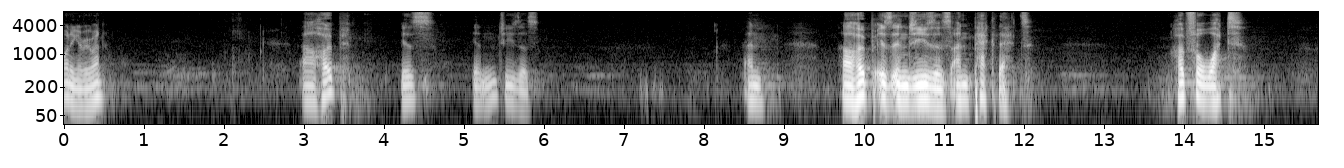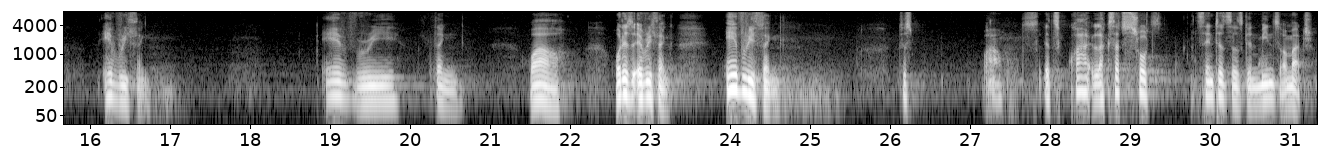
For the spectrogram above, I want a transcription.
Morning, everyone. Our hope is in Jesus. And our hope is in Jesus. Unpack that. Hope for what? Everything. Everything. Wow. What is everything? Everything. Just, wow. It's, it's quite like such short sentences can mean so much.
